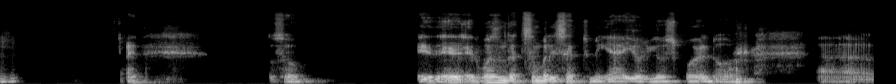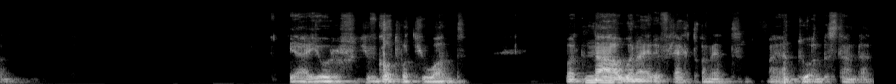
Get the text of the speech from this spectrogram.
mm-hmm. right so it, it, it, wasn't that somebody said to me yeah you're you're spoiled or uh, yeah you're you've got what you want but now when i reflect on it i do understand that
